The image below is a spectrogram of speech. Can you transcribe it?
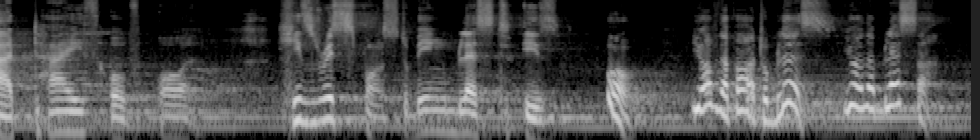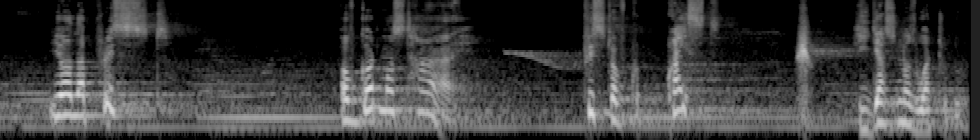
a tithe of all. His response to being blessed is, Oh, you have the power to bless. You are the blesser. You are the priest of God Most High, priest of Christ. He just knows what to do.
